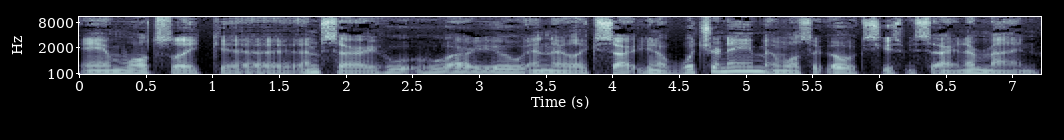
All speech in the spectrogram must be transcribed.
And Walt's like, uh, I'm sorry, who who are you? And they're like, sorry, you know, what's your name? And Walt's like, oh, excuse me, sorry, never mind.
